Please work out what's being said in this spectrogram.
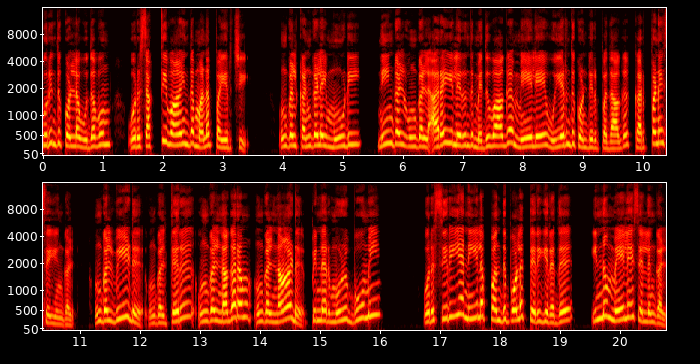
புரிந்து கொள்ள உதவும் ஒரு சக்தி வாய்ந்த மனப்பயிற்சி. உங்கள் கண்களை மூடி நீங்கள் உங்கள் அறையிலிருந்து மெதுவாக மேலே உயர்ந்து கொண்டிருப்பதாக கற்பனை செய்யுங்கள். உங்கள் வீடு உங்கள் தெரு உங்கள் நகரம் உங்கள் நாடு பின்னர் முழு பூமி. ஒரு சிறிய நீலப்பந்து போல தெரிகிறது. இன்னும் மேலே செல்லுங்கள்.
